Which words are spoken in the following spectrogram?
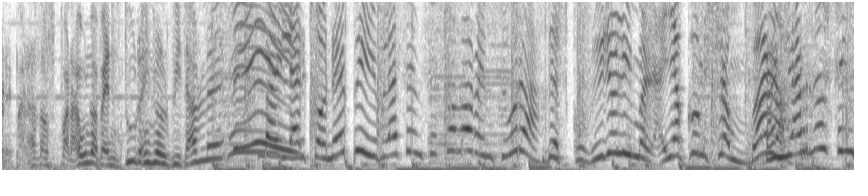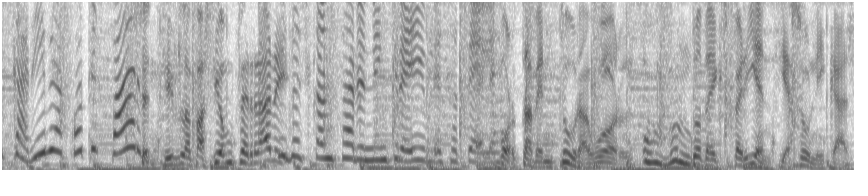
¿Preparados para una aventura inolvidable? ¡Sí! Bailar con Epi y Blas en Sésamo Aventura. Descubrir el Himalaya con Shambhala. Bañarnos en Caribe Aquatic Park. Sentir la pasión Ferrari. Y descansar en increíbles hoteles. Portaventura World, un mundo de experiencias únicas.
